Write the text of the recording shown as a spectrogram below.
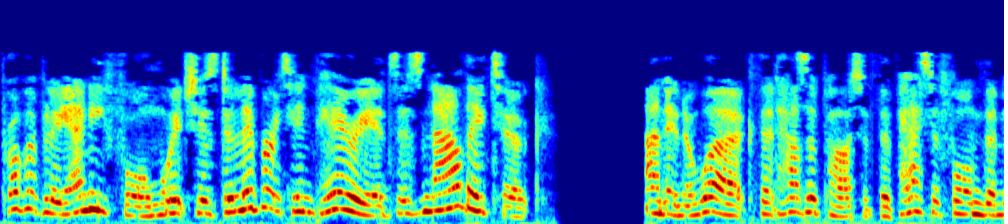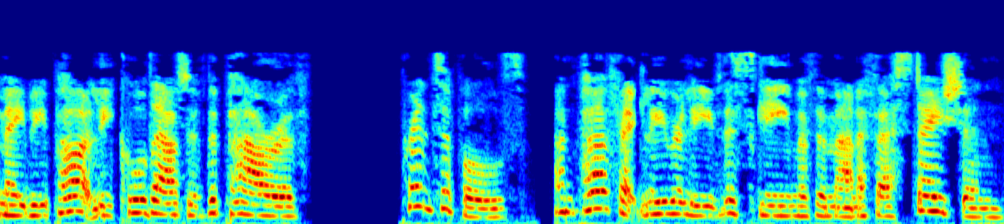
Probably any form which is deliberate in periods as now they took, and in a work that has a part of the petaform that may be partly called out of the power of principles and perfectly relieve the scheme of the manifestation.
